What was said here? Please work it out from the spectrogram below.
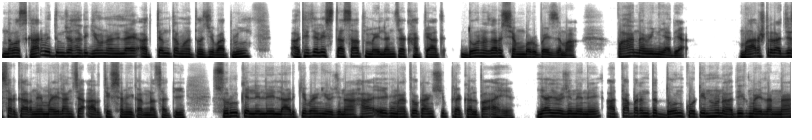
नमस्कार मी तुमच्यासाठी घेऊन आलेला आहे अत्यंत महत्त्वाची बातमी. अठ्ठेचाळीस तासात महिलांच्या खात्यात दोन हजार शंभर रुपये जमा. पहा नवीन याद्या. महाराष्ट्र राज्य सरकारने महिलांच्या आर्थिक समीकरणासाठी सुरू केलेली लाडकी बहीण योजना हा एक महत्वाकांक्षी प्रकल्प आहे. या योजनेने आतापर्यंत दोन कोटींहून अधिक महिलांना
